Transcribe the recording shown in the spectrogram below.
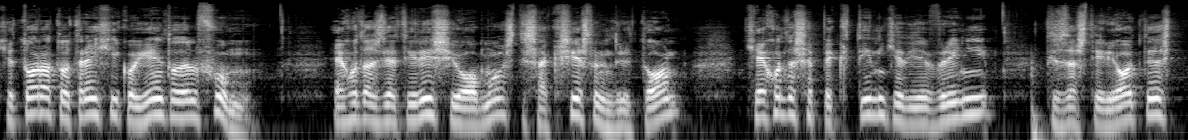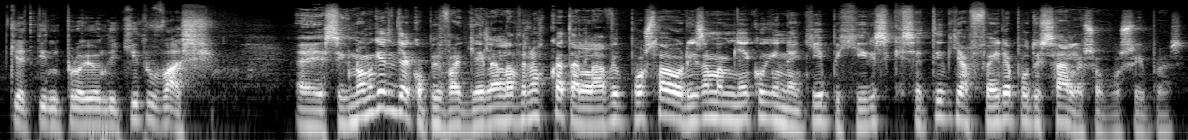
και τώρα το τρέχει η οικογένεια του αδελφού μου. Έχοντας διατηρήσει όμως τις αξίες των ιδρυτών και έχοντας επεκτείνει και διευρύνει τις δραστηριότητες και την προϊόντική του βάση. Ε, συγγνώμη για τη διακοπή, Βαγγέλη, αλλά δεν έχω καταλάβει πώς θα ορίζαμε μια οικογενειακή επιχείρηση και σε τι διαφέρει από τις άλλες, όπως είπες.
